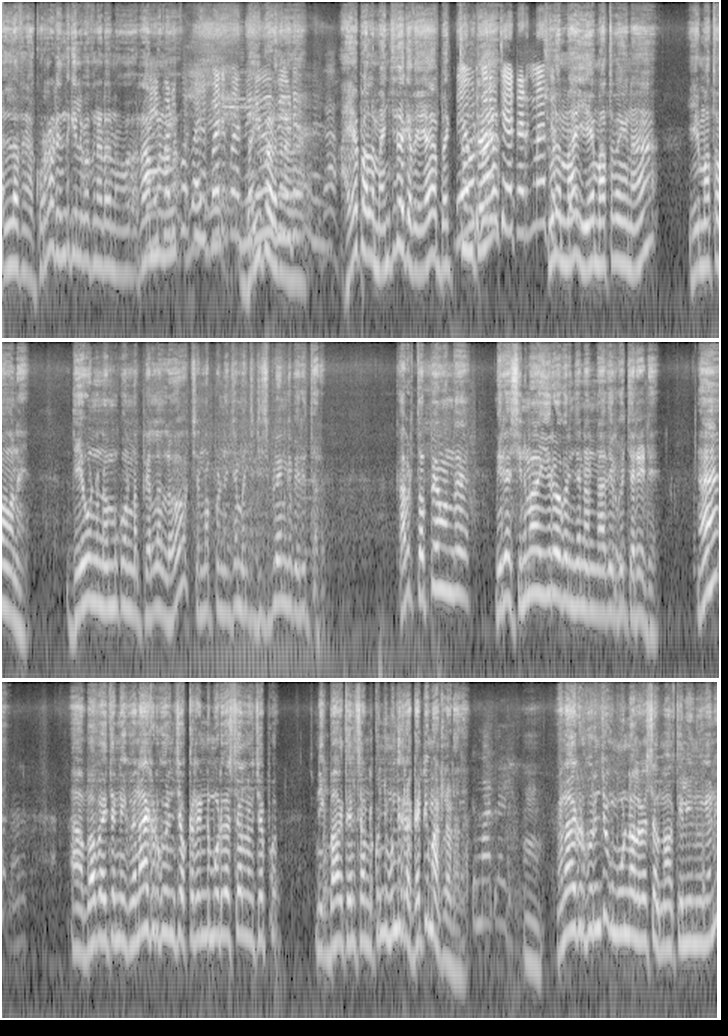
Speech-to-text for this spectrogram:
అల్ల అతను ఆ కుర్రాడు ఎందుకు వెళ్ళిపోతున్నాడా? నువ్వు రామ్మ భయపడుతున్నాడా? అయ్యే పల్ల మంచిదే కదయ్యా భక్తి ఉంటే చూడమ్మా ఏ మతమైనా ఏ మతం అని దేవుణ్ణి నమ్ముకున్న పిల్లలు చిన్నప్పటి నుంచే మంచి డిసిప్లిన్గా పెరుగుతారు. కాబట్టి తప్పేముంది మీరే సినిమా హీరో గురించి నన్ను నా దగ్గరికి వచ్చారేంటి బాబు అయితే నీకు వినాయకుడి గురించి ఒక రెండు మూడు విషయాలు నువ్వు చెప్పు. నీకు బాగా తెలుసు అంట కొంచెం ముందుకు రా గట్టి మాట్లాడాలి. వినాయకుడి గురించి ఒక మూడు నాలుగు విషయాలు మాకు తెలియనివి కానీ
